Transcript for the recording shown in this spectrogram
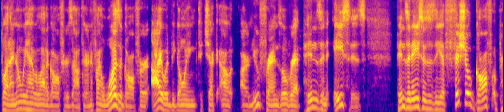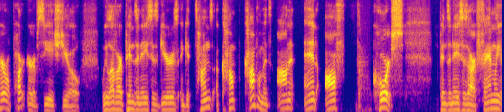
but I know we have a lot of golfers out there. And if I was a golfer, I would be going to check out our new friends over at Pins and Aces. Pins and Aces is the official golf apparel partner of CHGO. We love our Pins and Aces gears and get tons of comp- compliments on it and off the course. Pins and Aces are a family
